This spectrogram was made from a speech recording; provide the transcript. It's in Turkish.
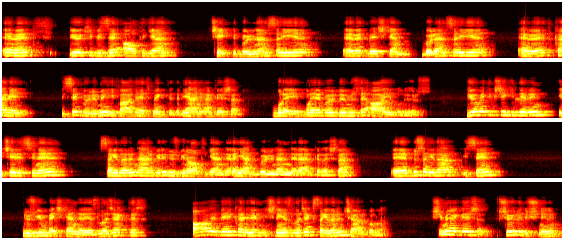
Evet. Diyor ki bize altıgen şekli bölünen sayıyı. Evet. Beşgen bölen sayıyı. Evet. Kare ise bölümü ifade etmektedir. Yani arkadaşlar burayı buraya böldüğümüzde a'yı buluyoruz. Geometrik şekillerin içerisine sayıların her biri düzgün altıgenlere yani bölünenlere arkadaşlar. Ee, bu sayılar ise düzgün beşgenlere yazılacaktır. A ve B karelerin içine yazılacak sayıların çarpımı. Şimdi arkadaşlar şöyle düşünelim.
